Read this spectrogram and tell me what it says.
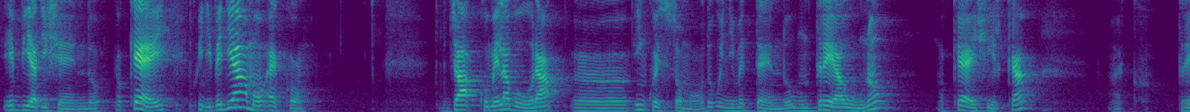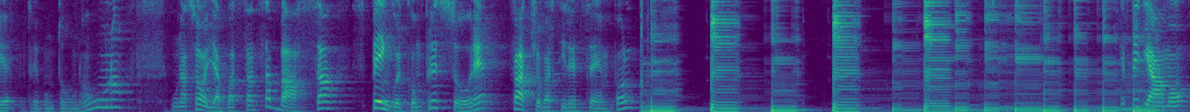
e via dicendo. Ok? Quindi vediamo, ecco, già come lavora eh, in questo modo, quindi mettendo un 3 a 1, ok, circa, 3.11, una soglia abbastanza bassa, spengo il compressore, faccio partire il sample e vediamo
